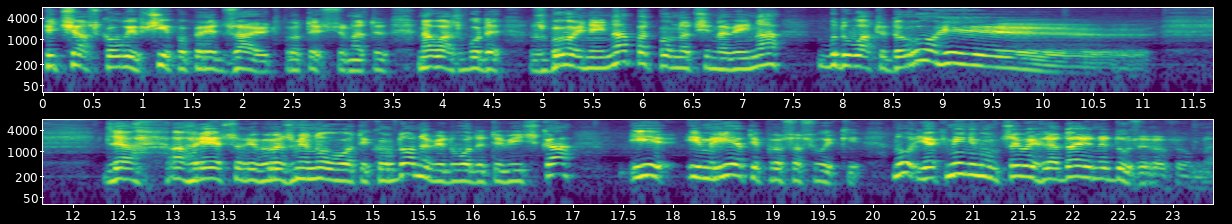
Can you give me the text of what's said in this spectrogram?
під час, коли всі попереджають про те, що на, на вас буде збройний напад, повноцінна війна, будувати дороги е, для агресорів, розміновувати кордони, відводити війська і, і мріяти про шашлики. Ну, як мінімум, це виглядає не дуже розумно.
